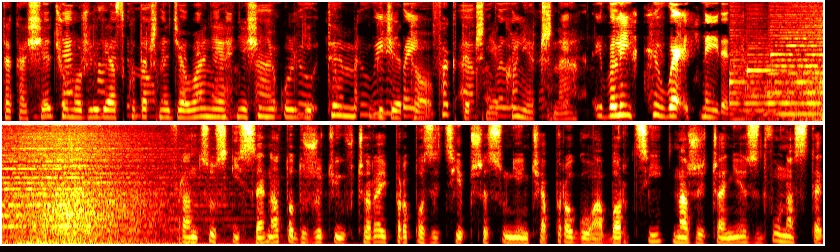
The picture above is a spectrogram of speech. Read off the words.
Taka sieć umożliwia skuteczne działanie, niesienie ulgi tym, gdzie to faktycznie konieczne. Francuski Senat odrzucił wczoraj propozycję przesunięcia progu aborcji na życzenie z 12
